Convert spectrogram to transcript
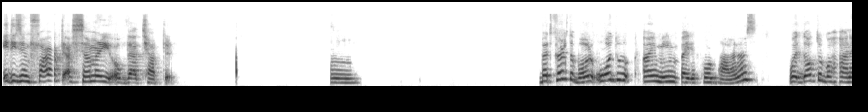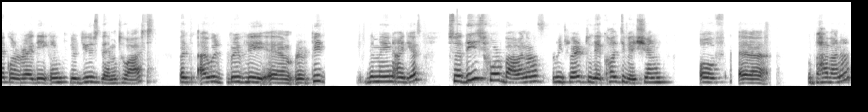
It is, in fact, a summary of that chapter. Um, but first of all, what do I mean by the four bhavanas? Well, Dr. Bohanec already introduced them to us, but I will briefly um, repeat the main ideas. So these four bhavanas refer to the cultivation of uh, bhavana,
